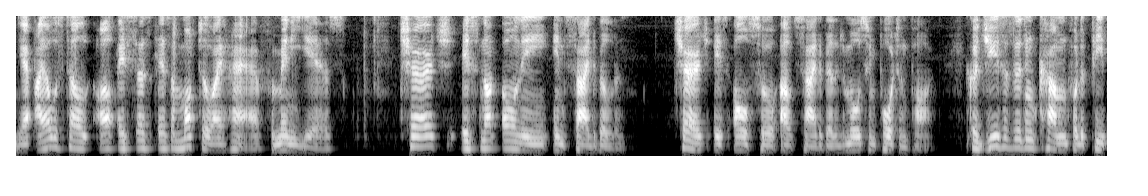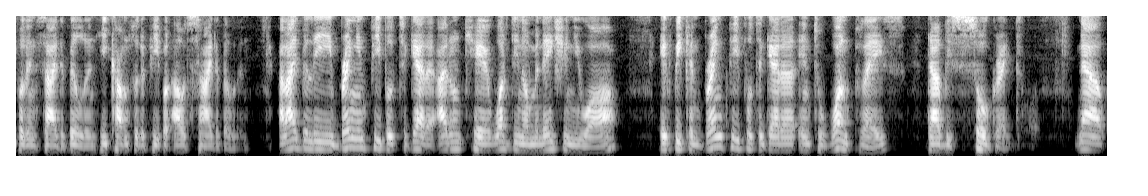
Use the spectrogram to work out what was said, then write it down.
Yeah, I always tell, uh, it's, it's a motto I have for many years. Church is not only inside the building. Church is also outside the building, the most important part. Because Jesus didn't come for the people inside the building. He comes for the people outside the building. And I believe bringing people together, I don't care what denomination you are, if we can bring people together into one place, that would be so great. Now,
